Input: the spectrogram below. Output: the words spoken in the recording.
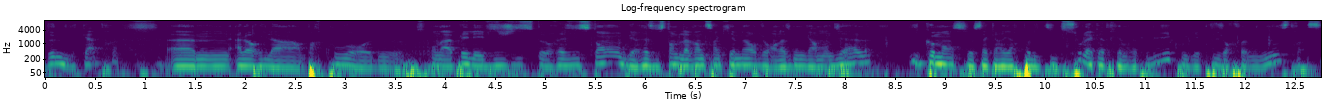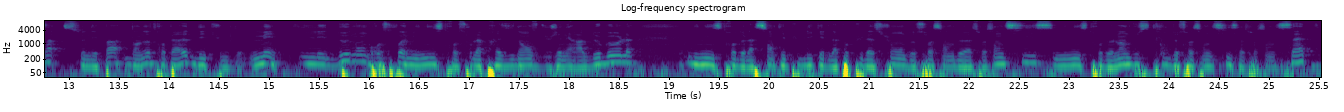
2004. Euh, alors, il a un parcours de ce qu'on a appelé les vigistes résistants ou les résistants de la 25e heure durant la Seconde Guerre mondiale. Il commence sa carrière politique sous la 4ème République, où il est plusieurs fois ministre. Ça, ce n'est pas dans notre période d'études. Mais il est de nombreuses fois ministre sous la présidence du général de Gaulle ministre de la Santé publique et de la Population de 62 à 66, ministre de l'Industrie de 66 à 67,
